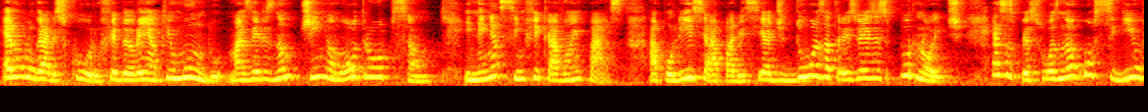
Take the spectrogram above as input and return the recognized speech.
Era um lugar escuro, fedorento, imundo, mas eles não tinham outra opção e nem assim ficavam em paz. A polícia aparecia de duas a três vezes por noite. Essas pessoas não conseguiam,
